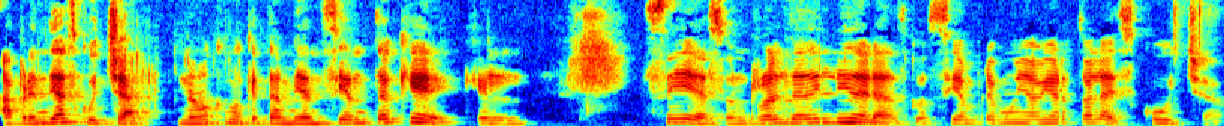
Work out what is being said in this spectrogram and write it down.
aprendí a escuchar, ¿no? Como que también siento que, que el, sí, es un rol de liderazgo siempre muy abierto a la escucha.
